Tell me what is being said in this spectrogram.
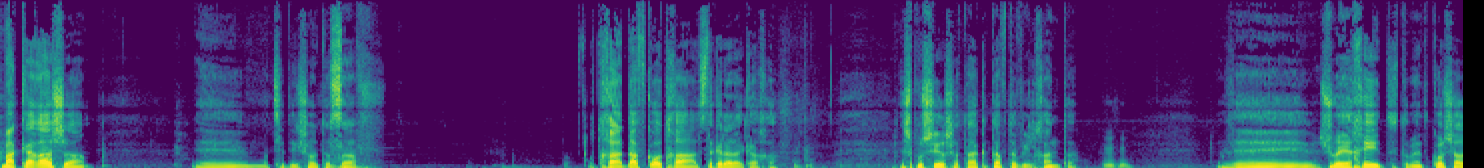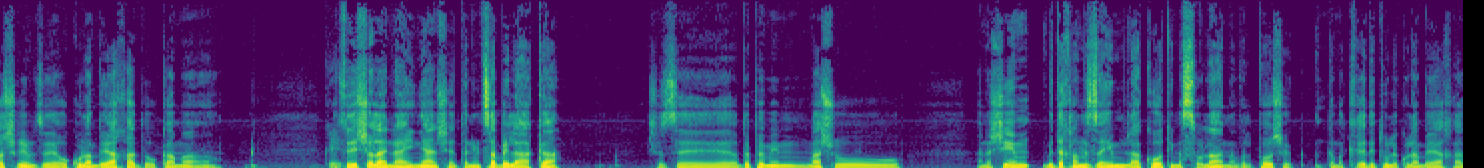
מה קרה שם? אה, רציתי לשאול את אסף. אותך, דווקא אותך, אל תסתכל עליי ככה. יש פה שיר שאתה כתבת והלחנת. ושהוא היחיד, זאת אומרת, כל שאר השירים זה או כולם ביחד או כמה... כן. רציתי לשאול על העניין שאתה נמצא בלהקה, שזה הרבה פעמים משהו... אנשים בדרך כלל מזהים להקות עם הסולן, אבל פה שגם הקרדיט הוא לכולם ביחד,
